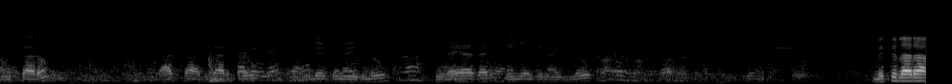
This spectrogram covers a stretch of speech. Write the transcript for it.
నమస్కారం. రాష్ట్ర అధికారులు బీజేపీ నాయకులు దయాకర్ బీజేపీ నాయకులు. మిత్రులారా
